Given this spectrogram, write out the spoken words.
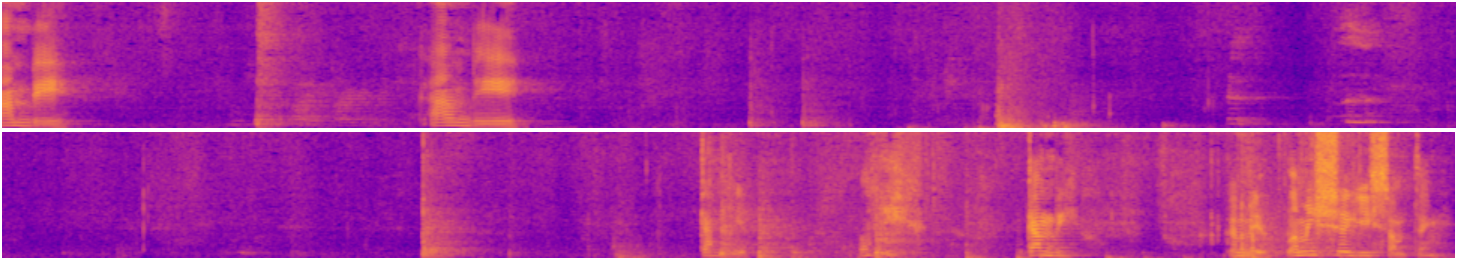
Gumby. Gumby. Gumby. Let me. Gumby, let me show you something.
